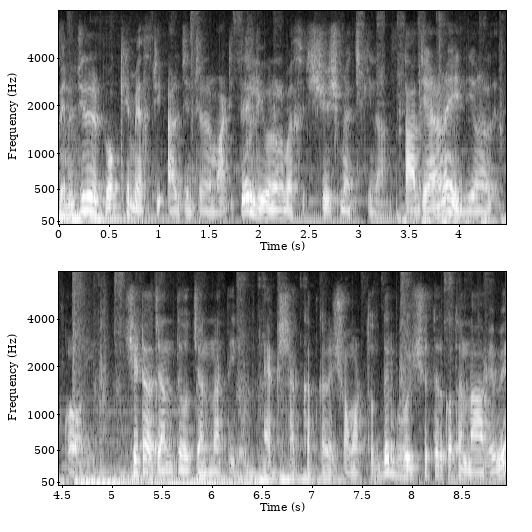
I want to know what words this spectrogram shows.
ভেনেজুয়েলার পক্ষে ম্যাচটি আর্জেন্টিনার মাটিতে লিওনাল মেসির শেষ ম্যাচ কিনা তা জানা নেই লিওনাল স্কলনি সেটা জানতেও চান না তিনি। এক সাক্ষাৎকারে সমর্থকদের ভবিষ্যতের কথা না ভেবে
